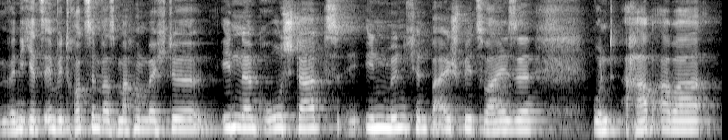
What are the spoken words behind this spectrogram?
wenn ich jetzt irgendwie trotzdem was machen möchte in einer Großstadt, in München beispielsweise, und habe aber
